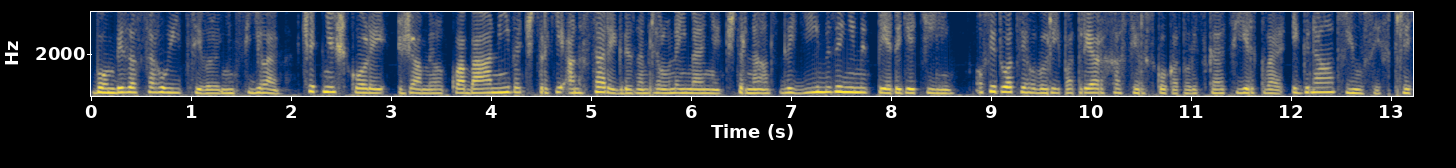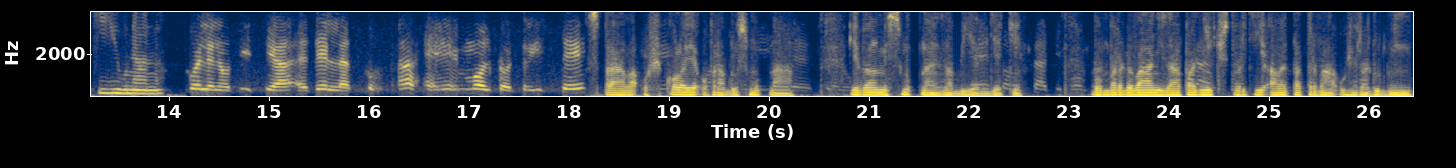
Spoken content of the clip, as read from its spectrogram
Bomby zasahují civilní cíle, včetně školy Jamil Kwabani ve čtvrti Ansary, kde zemřelo nejméně 14 lidí, mezi nimi pět dětí. O situaci hovoří patriarcha syrsko-katolické církve Ignác Jusif III. Junan. Zpráva o škole je opravdu smutná. Je velmi smutné zabíjet děti. Bombardování západních čtvrtí ale trvá už řadu dní.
